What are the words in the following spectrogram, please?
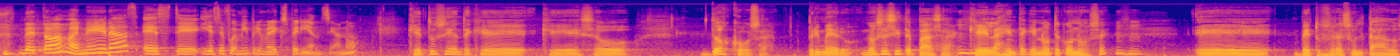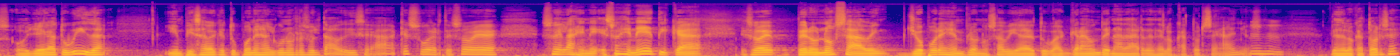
De todas maneras, este, y esa fue mi primera experiencia, ¿no? ¿Qué tú sientes que, que eso... Dos cosas. Primero, no sé si te pasa que la gente que no te conoce eh, ve tus resultados o llega a tu vida y empieza a ver que tú pones algunos resultados y dice, ah, qué suerte, eso es, eso es, la eso es genética, eso es... Pero no saben, yo por ejemplo no sabía de tu background de nadar desde los 14 años. ¿Desde los 14?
